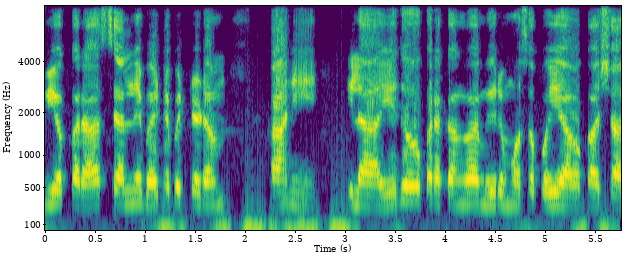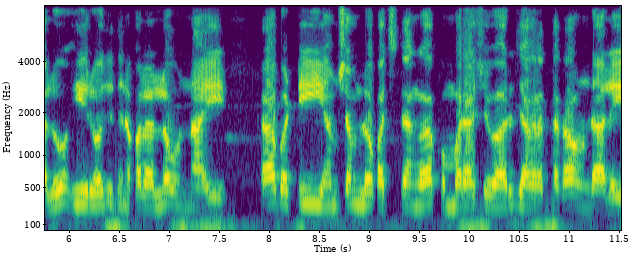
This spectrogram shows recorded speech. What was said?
మీ యొక్క రహస్యాల్ని బయటపెట్టడం కానీ ఇలా ఏదో ఒక రకంగా మీరు మోసపోయే అవకాశాలు ఈ రోజు దినఫలాల్లో ఉన్నాయి. కాబట్టి ఈ అంశంలో ఖచ్చితంగా కుంభరాశి వారు జాగ్రత్తగా ఉండాలి.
